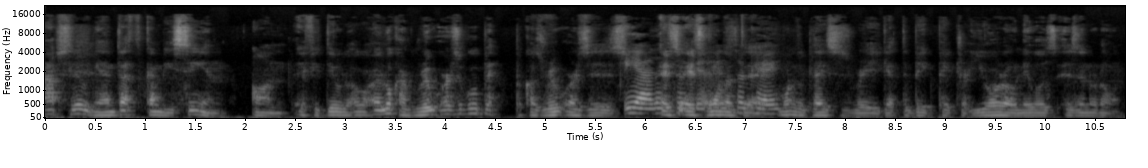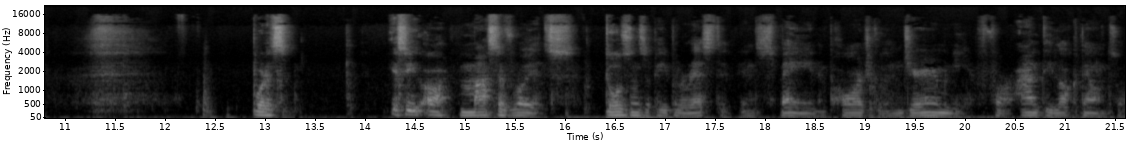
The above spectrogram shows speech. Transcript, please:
Absolutely, and that can be seen on if you do. I look at Reuters a good bit because Reuters is Yeah, that's it's it's one of the okay. one of the places where you get the big picture. Euronews is another one, but it's you see, oh, massive riots, dozens of people arrested in Spain and Portugal and Germany for anti-lockdown stuff.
